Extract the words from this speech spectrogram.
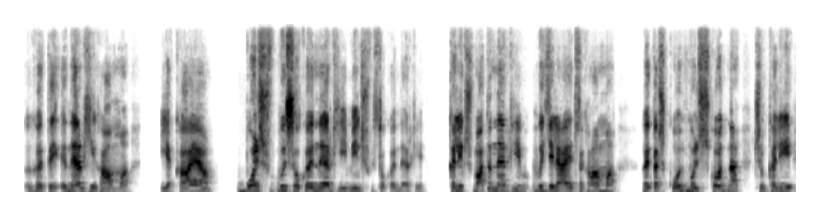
гэтай энергіі гамма якая больш высокай энергіі менш высокай энергіі. Калі шмат энергіі выдзяляецца гамма гэта шко mm -hmm. больш шкодна чым калі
